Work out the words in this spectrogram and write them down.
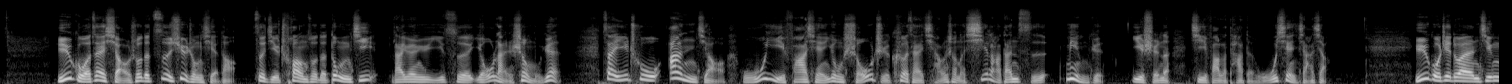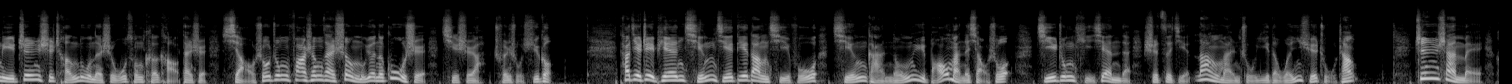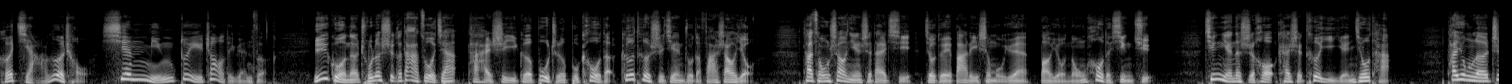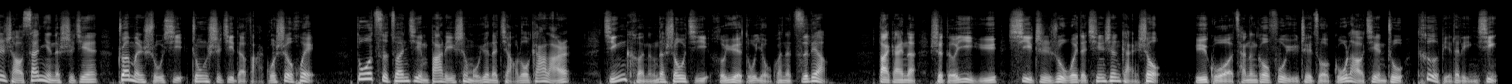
雨果在小说的自序中写道，自己创作的动机来源于一次游览圣母院，在一处暗角无意发现用手指刻在墙上的希腊单词“命运”，一时呢激发了他的无限遐想。雨果这段经历真实程度呢是无从可考，但是小说中发生在圣母院的故事其实啊纯属虚构。他借这篇情节跌宕起伏、情感浓郁饱满的小说，集中体现的是自己浪漫主义的文学主张，真善美和假恶丑鲜明对照的原则。雨果呢，除了是个大作家，他还是一个不折不扣的哥特式建筑的发烧友。他从少年时代起就对巴黎圣母院抱有浓厚的兴趣，青年的时候开始特意研究它。他用了至少三年的时间，专门熟悉中世纪的法国社会。多次钻进巴黎圣母院的角落旮旯，尽可能的收集和阅读有关的资料。大概呢是得益于细致入微的亲身感受，雨果才能够赋予这座古老建筑特别的灵性。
